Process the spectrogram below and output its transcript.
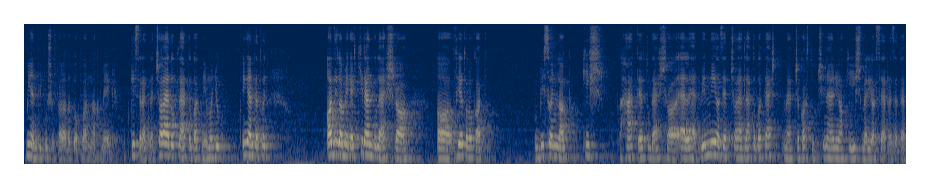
milyen típusú feladatok vannak még. Ki szeretne családot látogatni, mondjuk, igen, tehát, hogy addig, amíg egy kirándulásra a fiatalokat viszonylag kis háttértudással el lehet vinni azért családlátogatást, mert csak azt tud csinálni, aki ismeri a szervezetet.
